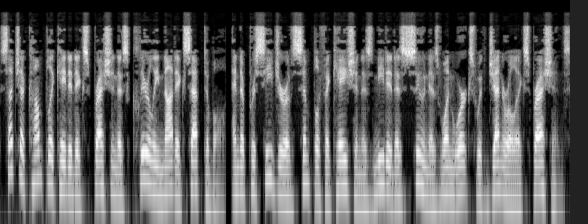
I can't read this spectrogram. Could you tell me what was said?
such a complicated expression is clearly not acceptable, and a procedure of simplification is needed as soon as one works with general expressions.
